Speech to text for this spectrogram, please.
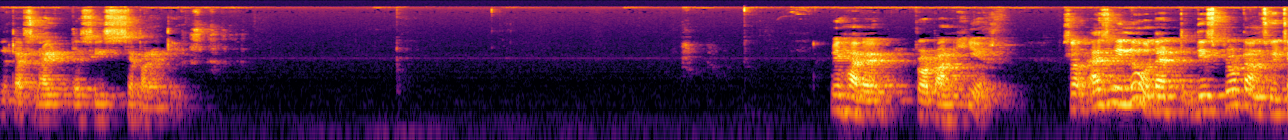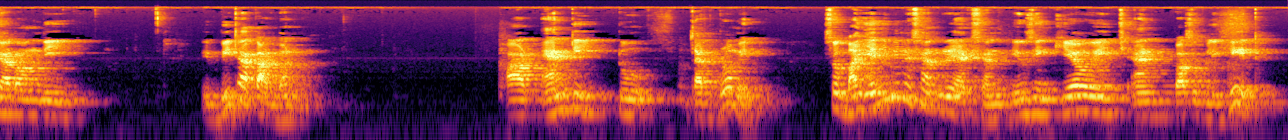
let us write the cis separately. We have a proton here. So as we know that these protons which are on the beta carbon are anti to that bromine so by elimination reaction using KOH and possibly heat,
